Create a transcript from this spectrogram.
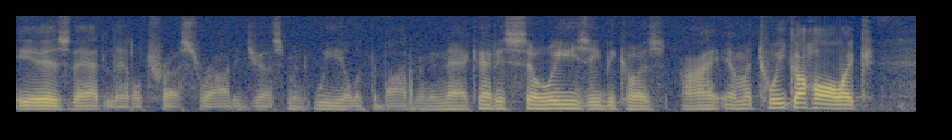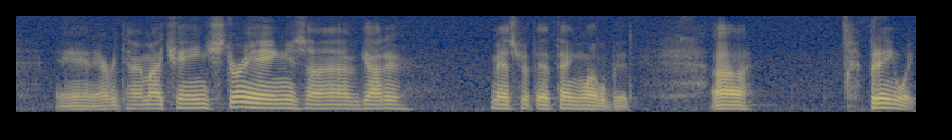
is that little truss rod adjustment wheel at the bottom of the neck. That is so easy because I am a tweakaholic and every time I change strings I've got to mess with that thing a little bit. Uh, but anyway,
